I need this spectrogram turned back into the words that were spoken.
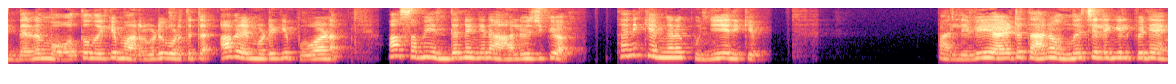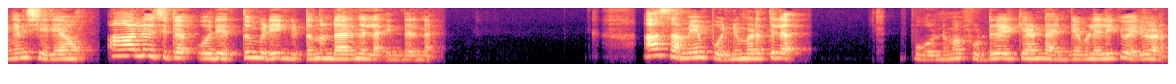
ഇന്ദ്രനെ മുഖത്ത് നോക്കി മറുപടി കൊടുത്തിട്ട് അവരെങ്ങോട്ടേക്ക് പോവാണ്. ആ സമയം ഇന്ദ്രൻ ഇങ്ങനെ ആലോചിക്കുക തനിക്ക് എങ്ങനെ കുഞ്ഞു ജനിക്കും? പല്ലവിയായിട്ട് താൻ ഒന്നിച്ചില്ലെങ്കിൽ പിന്നെ എങ്ങനെ ശരിയാവും? ആലോചിച്ചിട്ട് ഒരു എത്തും പിടിയും കിട്ടുന്നുണ്ടായിരുന്നില്ല ഇന്ദ്രന്. ആ സമയം പൊന്നുമടത്തിൽ പൂർണിമ ഫുഡ് കഴിക്കാൻ ഡൈനിങ് ടേബിളിലേക്ക് വരുവാണ്.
